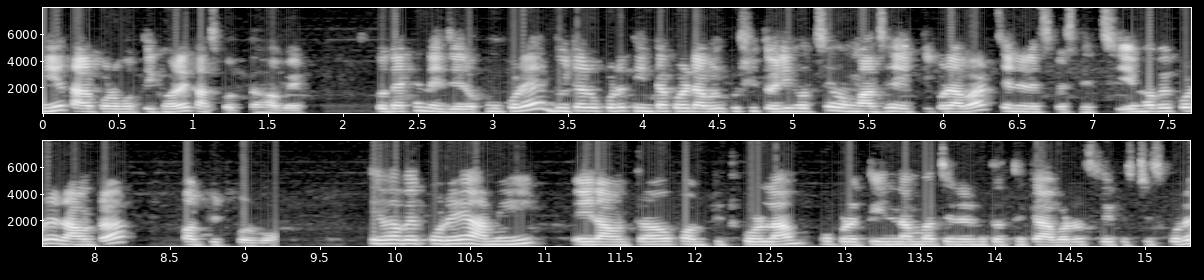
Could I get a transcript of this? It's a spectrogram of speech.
নিয়ে তার পরবর্তী ঘরে কাজ করতে হবে। তো দেখেন এই যে এরকম করে দুইটার উপরে তিনটা করে ডাবল কুশি তৈরি হচ্ছে এবং মাঝে একটি করে আবার চেনের স্পেস নিচ্ছি। এভাবে করে রাউন্ডটা কমপ্লিট করব। এভাবে করে আমি এই রাউন্ডটাও কমপ্লিট করলাম। উপরে তিন নাম্বার চেনের ভিতর থেকে আবারও স্লিপ স্টিচ করে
